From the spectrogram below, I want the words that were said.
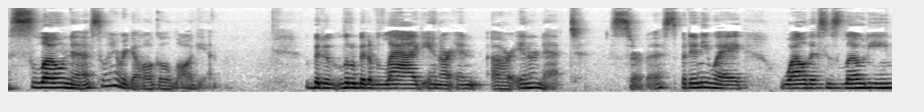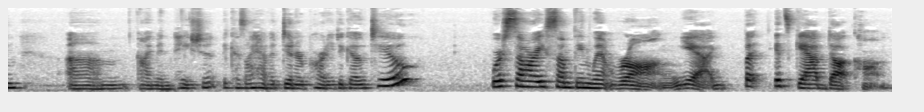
slowness. So here we go. I'll go log in. A bit, of, a little bit of lag in our in our internet service. But anyway, while this is loading, um, I'm impatient because I have a dinner party to go to. We're sorry something went wrong. Yeah, but it's gab.com.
